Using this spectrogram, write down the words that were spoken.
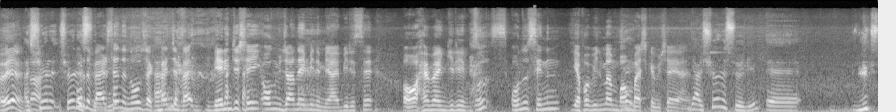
Öyle mi? Ha, Tamam. şöyle şöyle Burada versen de ne olacak? Bence ver- verince şey olmayacağına eminim yani. Birisi o hemen gireyim. O- Onu senin yapabilmen bambaşka bir şey yani. Ya şöyle söyleyeyim. e, lüks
